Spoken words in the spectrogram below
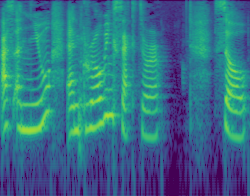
as a new and growing sector. So,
